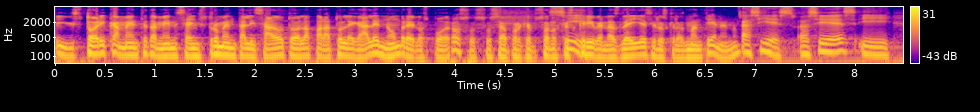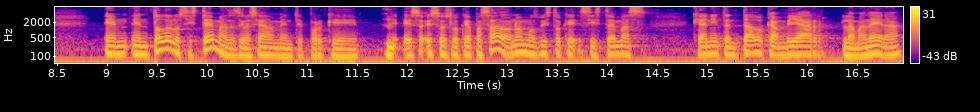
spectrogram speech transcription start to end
y históricamente también se ha instrumentalizado todo el aparato legal en nombre de los poderosos, o sea, porque son los que escriben las leyes y los que las mantienen, ¿no? Así es, así es, y en, todos los sistemas, desgraciadamente, porque mm. eso, eso es lo que ha pasado, ¿no? Hemos visto que sistemas que han intentado cambiar la manera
